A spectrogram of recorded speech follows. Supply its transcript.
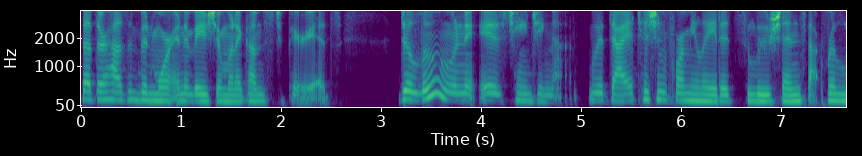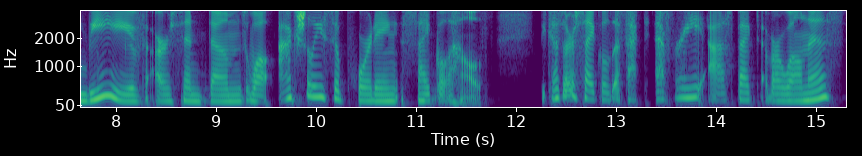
that there hasn't been more innovation when it comes to periods. Daloon is changing that with dietitian formulated solutions that relieve our symptoms while actually supporting cycle health. Because our cycles affect every aspect of our wellness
